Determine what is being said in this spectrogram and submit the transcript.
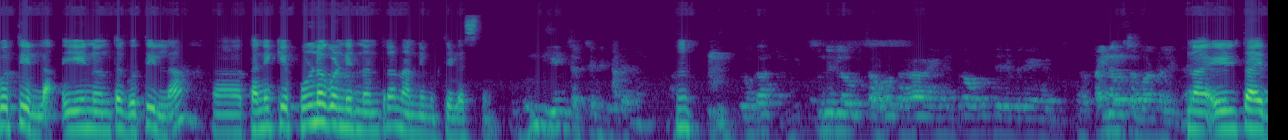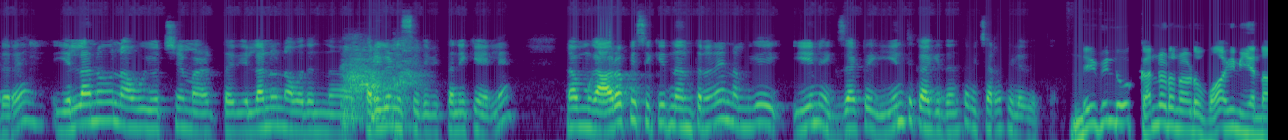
ಗೊತ್ತಿಲ್ಲ ಏನು ಅಂತ ಗೊತ್ತಿಲ್ಲ. ತನಿಖೆ ಪೂರ್ಣಗೊಂಡಿದ ನಂತರ ನಾನು ನಿಮಗೆ ತಿಳಿಸ್ತೀನಿ. ನಾ ಹೇಳ್ತಾ ಇದ್ದಾರೆ ಎಲ್ಲಾನು ನಾವು ಯೋಚನೆ ಮಾಡ್ತಾ ಇದ್ದೀವಿ ಎಲ್ಲಾನು ನಾವು ಅದನ್ನ ಪರಿಗಣಿಸಿದೀವಿ ತನಿಖೆಯಲ್ಲಿ. ನಮ್ಗೆ ಆರೋಪಿ ಸಿಕ್ಕಿದ ನಂತರನೇ ನಮಗೆ ಏನು ಎಕ್ಸಾಕ್ಟ್ ಏಂತಕ್ಕಾಗಿದೆ ಅಂತ ವಿಚಾರ ತಿಳಿಯುತ್ತೆ. ನೀವಿನ್ನು ಕನ್ನಡ ನಾಡು ವಾಹಿನಿಯನ್ನ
